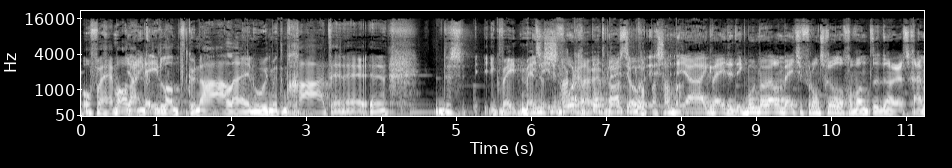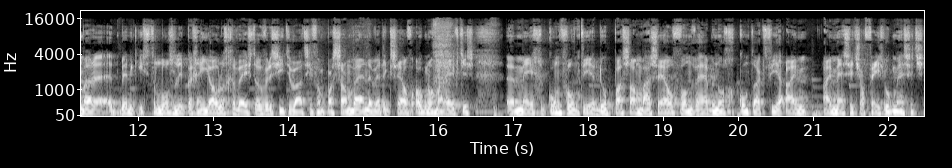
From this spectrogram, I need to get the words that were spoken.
Of we hem al naar Nederland kunnen halen en hoe het met hem gaat. En, eh, en, dus ik weet, mensen in, in de vorige podcast over Passamba. Ja, ik weet het. Ik moet me wel een beetje verontschuldigen. Want uh, nou, schijnbaar uh, ben ik iets te loslippig en jolig geweest over de situatie van Passamba. En daar werd ik zelf ook nog maar eventjes uh, mee geconfronteerd door Passamba zelf. Want we hebben nog contact via iMessage of Facebook Message.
